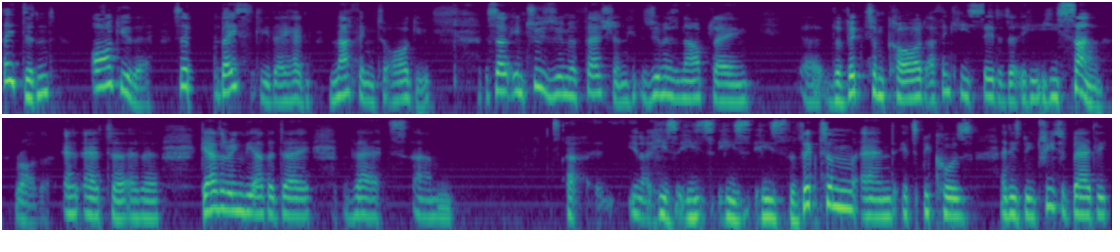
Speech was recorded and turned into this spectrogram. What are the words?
They didn't argue that. So basically they had nothing to argue. So in true Zuma fashion, Zuma is now playing uh, the victim card. I think he said it, he, he sung rather at, at, a, at a gathering the other day that, um, uh, you know, he's, he's, he's, he's the victim and it's because, and he's being treated badly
